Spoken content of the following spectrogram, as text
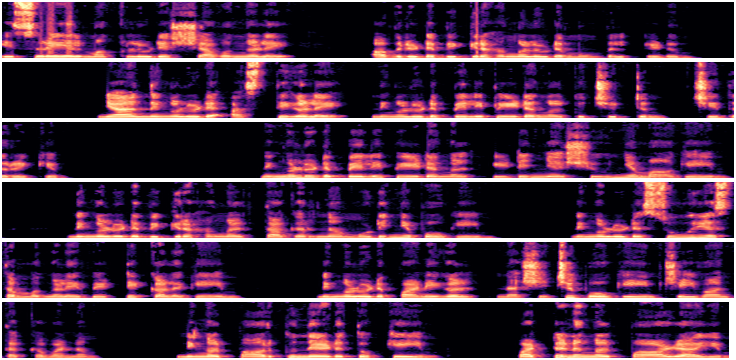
ഇസ്രയേൽ മക്കളുടെ ശവങ്ങളെ അവരുടെ വിഗ്രഹങ്ങളുടെ മുമ്പിൽ ഇടും. ഞാൻ നിങ്ങളുടെ അസ്ഥികളെ നിങ്ങളുടെ ബലിപീഠങ്ങൾക്ക് ചുറ്റും ചിതറിക്കും. നിങ്ങളുടെ ബലിപീഠങ്ങൾ ഇടിഞ്ഞ് ശൂന്യമാകുകയും നിങ്ങളുടെ വിഗ്രഹങ്ങൾ തകർന്ന് മുടിഞ്ഞു പോകുകയും നിങ്ങളുടെ സൂര്യസ്തംഭങ്ങളെ വെട്ടിക്കളയുകയും നിങ്ങളുടെ പണികൾ നശിച്ചു പോകുകയും ചെയ്യുവാൻ തക്കവണ്ണം നിങ്ങൾ പാർക്കുന്നിടത്തൊക്കെയും പട്ടണങ്ങൾ പാഴായും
